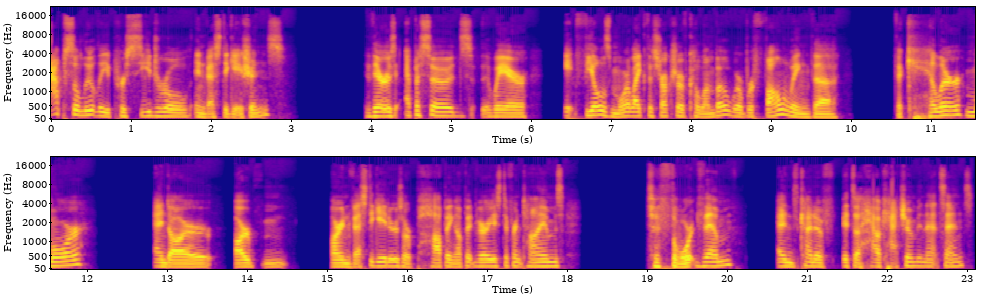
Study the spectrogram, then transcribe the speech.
absolutely procedural investigations. There's episodes where it feels more like the structure of Columbo, where we're following the the killer more, and our our mm, our investigators are popping up at various different times to thwart them, and kind of it's a how catch 'em in that sense.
